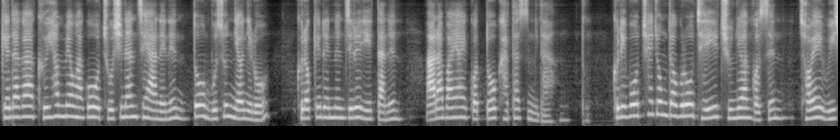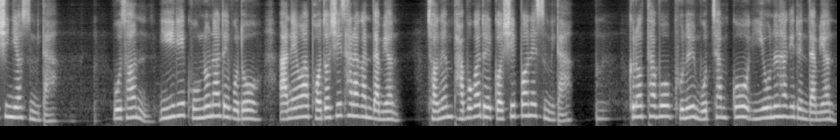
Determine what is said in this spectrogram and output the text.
게다가 그 현명하고 조신한 제 아내는 또 무슨 연유로 그렇게 됐는지를 일단은 알아봐야 할 것도 같았습니다. 그리고 최종적으로 제일 중요한 것은 저의 위신이었습니다. 우선 이 일이 공론화되고도 아내와 버젓이 살아간다면 저는 바보가 될 것이 뻔했습니다. 그렇다고 분을 못 참고 이혼을 하게 된다면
